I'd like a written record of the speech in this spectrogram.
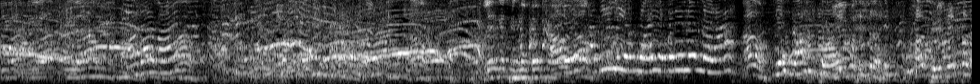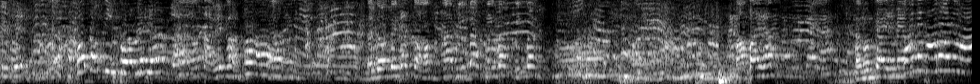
มีแล้วมีแล้วมีแล้วมาได้ไหมเอ้าเอ้าเล่นกันถึงหกโมงเช้าเอ๊ะเอ้าอันนี้เลี้ยงไว้ยังไม่ได้เล่นเลยนะ เอ้าเลี้ยงไว้เฉยเรียกไม่เฉยเขาถือเพชรเขาถือเพชรเพราะต้องมีตัวเยอะเอาเอาใส่ไว้ก่อนๆเออเออแต่โดนไปแค่สองอะพิงบ้างพิงบ้างพิงบ้างต่อไปครับทางนู้นใกล้ใช่ไหมคได้รับไหมคะได้ไหมคะ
